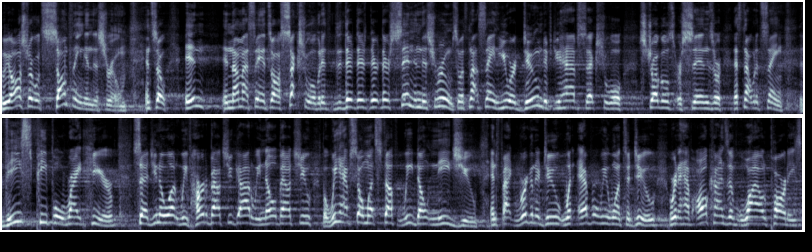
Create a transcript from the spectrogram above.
We all struggle with something in this room. And so, in, and I'm not saying it's all sexual, but it, there, there, there, there's sin in this room. So it's not saying you are doomed if you have sexual struggles or sins, or that's not what it's saying. These people right here said, you know what? We've heard about you, God. We know about you, but we have so much stuff, we don't need you. In fact, we're going to do whatever we want to do. We're going to have all kinds of wild parties,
